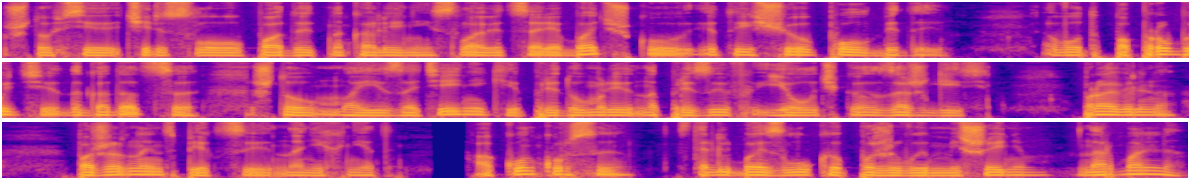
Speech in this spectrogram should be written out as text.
что все через слово падают на колени и славят царя-батюшку, это еще полбеды. Вот попробуйте догадаться, что мои затейники придумали на призыв «Елочка, зажгись». Правильно, пожарной инспекции на них нет. А конкурсы, стрельба из лука по живым мишеням, нормально?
